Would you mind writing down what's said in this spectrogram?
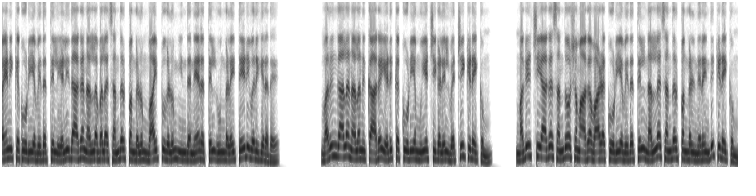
பயணிக்கக்கூடிய விதத்தில் எளிதாக நல்லபல சந்தர்ப்பங்களும் வாய்ப்புகளும் இந்த நேரத்தில் உங்களை தேடி வருகிறது. வருங்கால நலனுக்காக எடுக்கக்கூடிய முயற்சிகளில் வெற்றி கிடைக்கும். மகிழ்ச்சியாக சந்தோஷமாக வாழக்கூடிய விதத்தில் நல்ல சந்தர்ப்பங்கள் நிறைந்து கிடைக்கும்.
